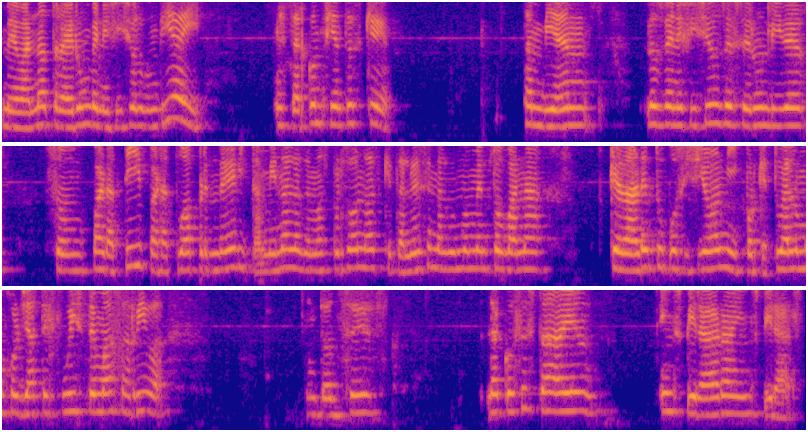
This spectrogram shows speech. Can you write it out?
me van a traer un beneficio algún día y estar conscientes que también los beneficios de ser un líder son para ti, para tú aprender y también a las demás personas que tal vez en algún momento van a quedar en tu posición y porque tú a lo mejor ya te fuiste más arriba. Entonces, la cosa está en inspirar a inspirar.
